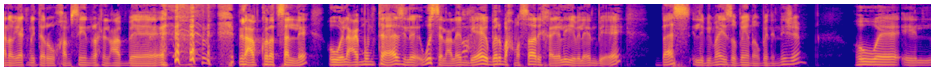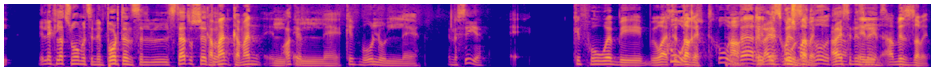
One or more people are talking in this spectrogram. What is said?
أنا وياك متر و50 نروح نلعب نلعب كرة سلة هو لاعب ممتاز اللي وصل على ال NBA وبيربح مصاري خيالية بال NBA بس اللي بيميزه بينه وبين النجم هو ال... ال clutch moments ال importance ال status كمان كمان ال... ال... كيف بيقولوا ال... النفسية. كيف هو ب... بوقت cool الضغط؟ cool آه، بارد ال ice مش cool. مضغوط. ice ال... آه، بالضبط.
